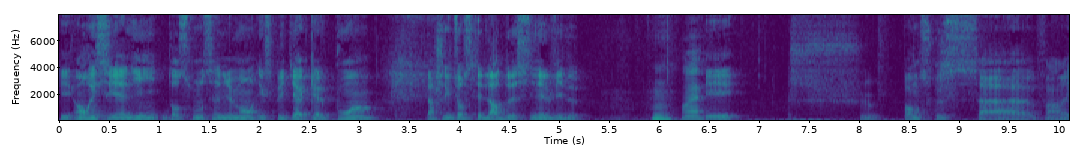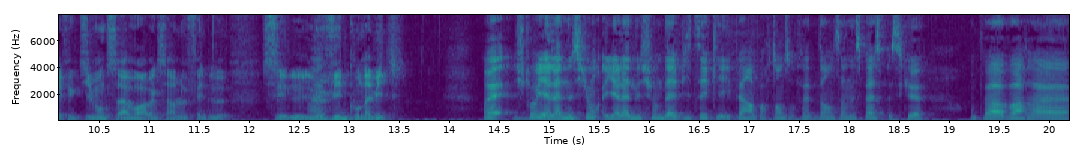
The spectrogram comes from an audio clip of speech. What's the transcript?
et Henri Siriani, dans son enseignement, expliquait à quel point l'architecture c'était de l'art de dessiner le vide. Ouais. Et je pense que ça, enfin effectivement que ça a à voir avec ça, le fait de, c'est le Ouais. vide qu'on habite. Ouais, je trouve il y a la notion, il y a la notion d'habiter qui est hyper importante en fait dans un espace parce que on peut avoir, euh,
